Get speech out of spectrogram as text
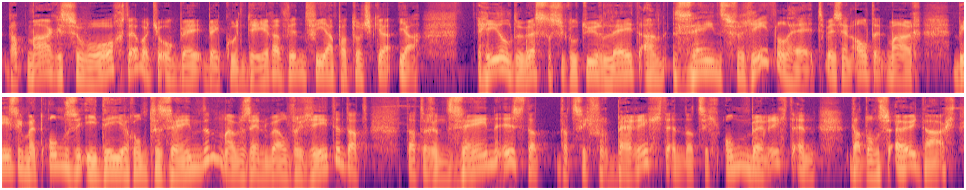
dat magische woord, hè, wat je ook bij, bij Kundera vindt via Patochka. Ja, heel de westerse cultuur leidt aan zijnsvergetelheid. Wij zijn altijd maar bezig met onze ideeën rond de zijnden, maar we zijn wel vergeten dat, dat er een zijn is dat, dat zich verbergt en dat zich onbergt en dat ons uitdaagt.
